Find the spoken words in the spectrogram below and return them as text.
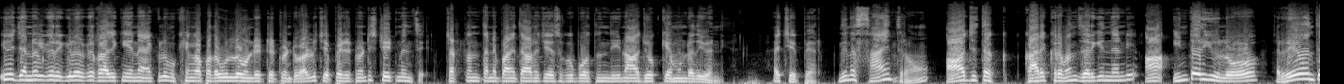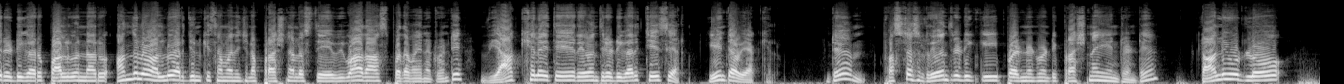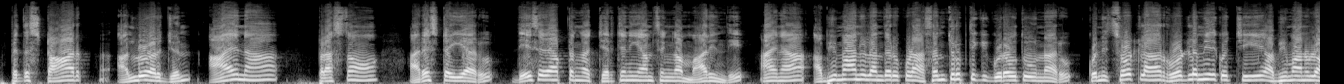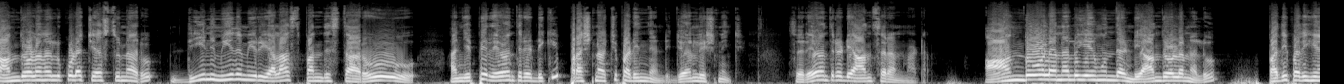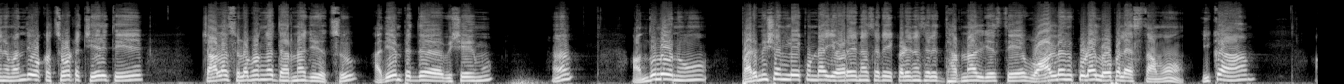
ఇవి జనరల్గా రెగ్యులర్గా రాజకీయ నాయకులు ముఖ్యంగా పదవుల్లో ఉండేటటువంటి వాళ్ళు చెప్పేటటువంటి స్టేట్మెంట్సే చట్టం తన పని తాను చేసుకుపోతుంది నా జోక్యం ఉండదు ఇవన్నీ. అది చెప్పారు. నిన్న సాయంత్రం ఆజ్ తక్ కార్యక్రమం జరిగిందండి. ఆ ఇంటర్వ్యూలో రేవంత్ రెడ్డి గారు పాల్గొన్నారు. అందులో అల్లు అర్జున్కి సంబంధించిన ప్రశ్నలు వస్తే వివాదాస్పదమైనటువంటి వ్యాఖ్యలైతే రేవంత్ రెడ్డి గారు చేశారు. ఏంటి ఆ వ్యాఖ్యలు? అంటే ఫస్ట్ అసలు రేవంత్ రెడ్డికి పడినటువంటి ప్రశ్న ఏంటంటే టాలీవుడ్లో పెద్ద స్టార్ అల్లు అర్జున్ ఆయన ప్రస్తుతం అరెస్ట్ అయ్యారు. దేశవ్యాప్తంగా చర్చనీయాంశంగా మారింది. ఆయన అభిమానులందరూ కూడా అసంతృప్తికి గురవుతూ ఉన్నారు. కొన్ని చోట్ల రోడ్ల మీదకొచ్చి అభిమానులు ఆందోళనలు కూడా చేస్తున్నారు. దీని మీద మీరు ఎలా స్పందిస్తారు? అని చెప్పి రేవంత్ రెడ్డికి ప్రశ్న వచ్చి పడిందండి జర్నలిస్ట్ నుంచి. సో రేవంత్ రెడ్డి ఆన్సర్ అన్నమాట. ఆందోళనలు ఏముందండి? ఆందోళనలు. పది పదిహేను మంది ఒక చోట చేరితే చాలా సులభంగా ధర్నా చేయొచ్చు. అదేం పెద్ద విషయము? అందులోనూ పర్మిషన్ లేకుండా ఎవరైనా సరే ఎక్కడైనా సరే ధర్నాలు చేస్తే వాళ్ళను కూడా లోపలేస్తాము. ఇక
